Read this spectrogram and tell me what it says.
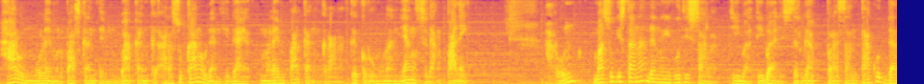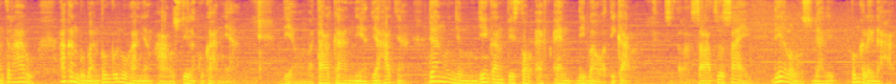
Harun mulai melepaskan tembakan ke arah Soekarno dan Hidayat melemparkan granat ke kerumunan yang sedang panik. Harun masuk istana dan mengikuti salat. Tiba-tiba disergap perasaan takut dan terharu akan beban pembunuhan yang harus dilakukannya. Dia membatalkan niat jahatnya dan menyembunyikan pistol FN di bawah tikar. Setelah salat selesai, dia lolos dari penggeledahan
